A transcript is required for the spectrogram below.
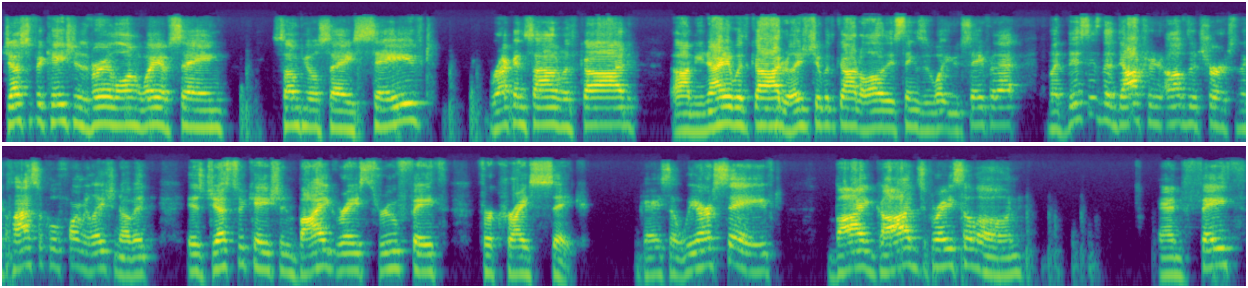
justification is a very long way of saying some people say saved, reconciled with God, um, united with God, relationship with God. A lot of these things is what you say for that. But this is the doctrine of the church, and the classical formulation of it is justification by grace through faith for Christ's sake. Okay, so we are saved by God's grace alone, and faith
